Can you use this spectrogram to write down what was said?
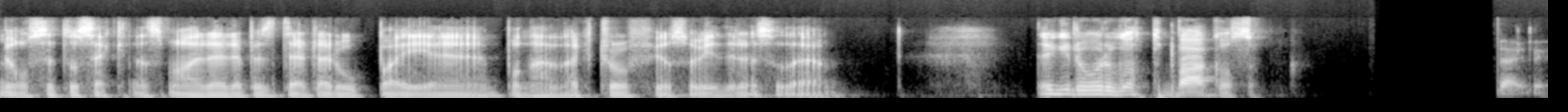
med Osset og Sekne som har representert Europa i, på Nanac Trophy osv. Så, videre, så det, det gror godt bak også. deilig.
